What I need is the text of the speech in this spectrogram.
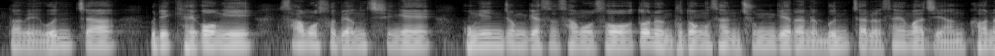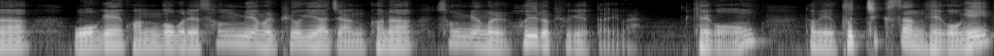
그다음에 문자 우리 개공이 사무소 명칭에 공인중개사 사무소 또는 부동산 중개라는 문자를 사용하지 않거나 5개 광고물의 성명을 표기하지 않거나 성명을 허위로 표기했다 이거야. 개공. 그다음에 부칙상 개공이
